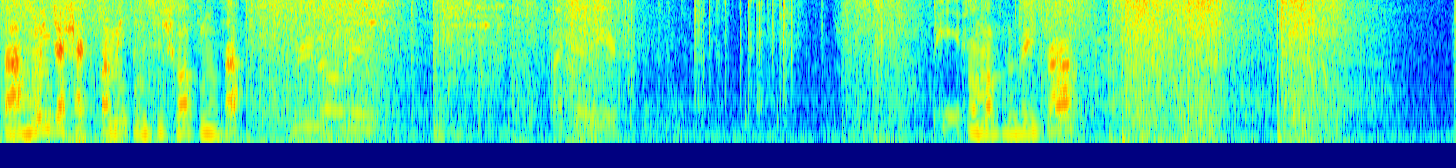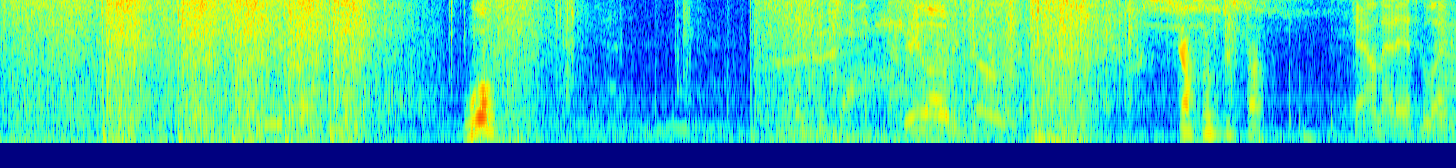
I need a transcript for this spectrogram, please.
Tá ruim de achar equipamento nesse shopping, não tá? Vamos aproveitar. Wolf. Reload. Já foi pro saco. Down that escalator.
